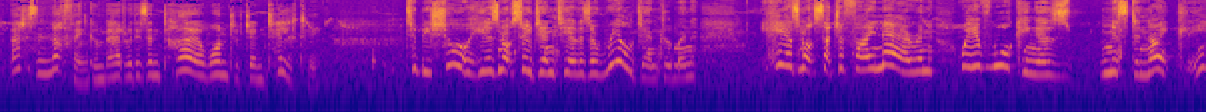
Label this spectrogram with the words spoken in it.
But that is nothing compared with his entire want of gentility. To be sure, he is not so genteel as a real gentleman. He has not such a fine air and way of walking as Mr. Knightley.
